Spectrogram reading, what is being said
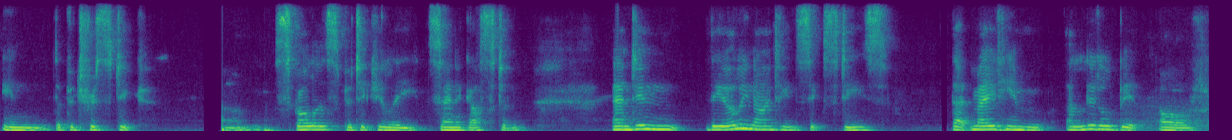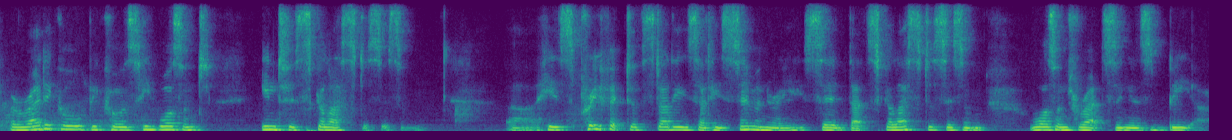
in the patristic um, scholars, particularly St. Augustine. And in the early 1960s, that made him a little bit of a radical because he wasn't into scholasticism. Uh, his prefect of studies at his seminary said that scholasticism wasn't Ratzinger's beer.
